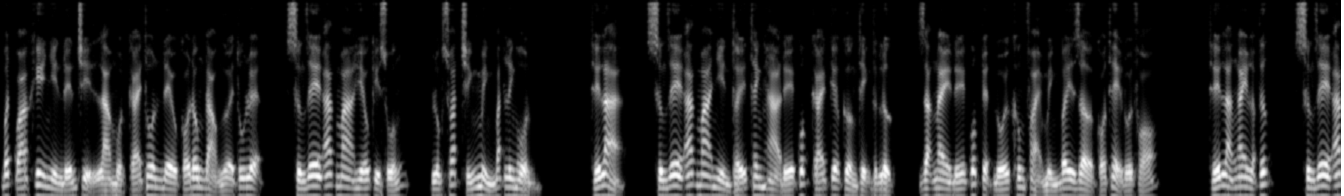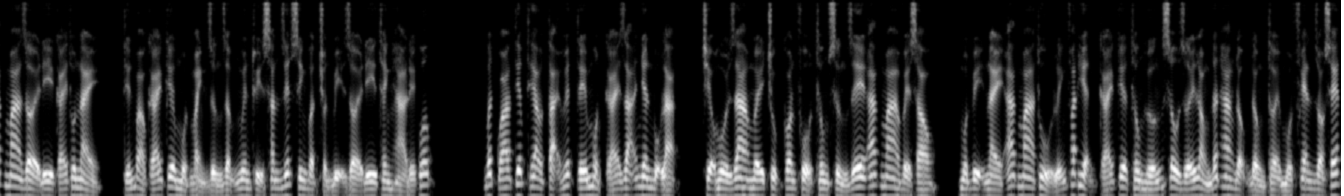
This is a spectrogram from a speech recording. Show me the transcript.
Bất quá khi nhìn đến chỉ là một cái thôn đều có đông đảo người tu luyện, sừng dê ác ma hiếu kỳ xuống, lục soát chính mình bắt linh hồn. Thế là, sừng dê ác ma nhìn thấy thanh hà đế quốc cái kia cường thịnh thực lực, dạng này đế quốc tuyệt đối không phải mình bây giờ có thể đối phó. Thế là ngay lập tức, sừng dê ác ma rời đi cái thôn này tiến vào cái kia một mảnh rừng rậm nguyên thủy săn giết sinh vật chuẩn bị rời đi thanh hà đế quốc. Bất quá tiếp theo tại huyết tế một cái dã nhân bộ lạc, triệu hồi ra mấy chục con phổ thông sừng dê ác ma về sau, một vị này ác ma thủ lĩnh phát hiện cái kia thông hướng sâu dưới lòng đất hang động đồng thời một phen dò xét,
